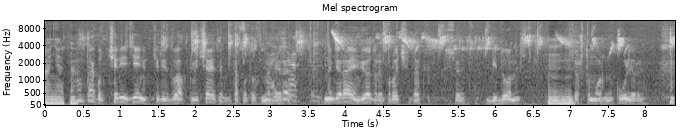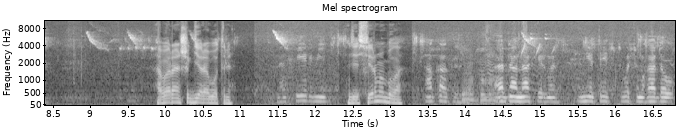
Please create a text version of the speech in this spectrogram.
Понятно. Ну так вот через день, через два включают, как бы так вот, вот набираем, тут- набираем ведра и прочее, так все это, бидоны, Мгм. все, что можно, кулеры. А вы раньше где работали? На ферме. Здесь ферма была? А как же? была. Одна на ферме. Мне 38 годов.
